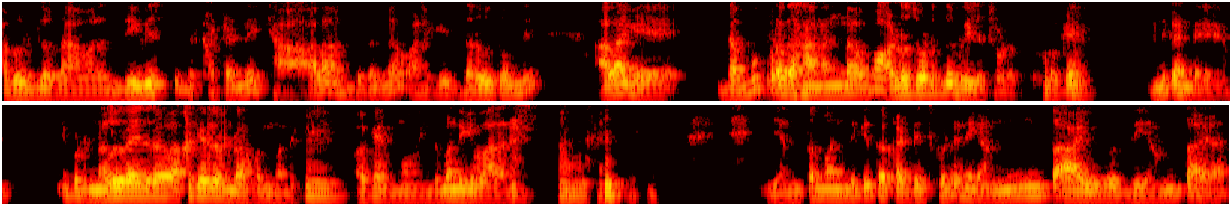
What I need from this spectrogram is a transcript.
అభివృద్ధిలోకి రావాలని దీవిస్తూ మీరు కట్టండి. చాలా అద్భుతంగా వాళ్ళకి జరుగుతుంది. అలాగే డబ్బు ప్రధానంగా వాళ్ళు చూడొద్దు వీళ్ళు చూడొద్దు. ఓకే. ఎందుకంటే ఇప్పుడు నలుగురు ఐదుగురు అక్కచెల్లెలు ఉంటారు కొంతమందికి. ఓకే? ఇంతమందికి ఇవ్వాలని. ఎంతమందికితో కట్టించుకుంటే నీకు అంత అభివృద్ధి అంత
